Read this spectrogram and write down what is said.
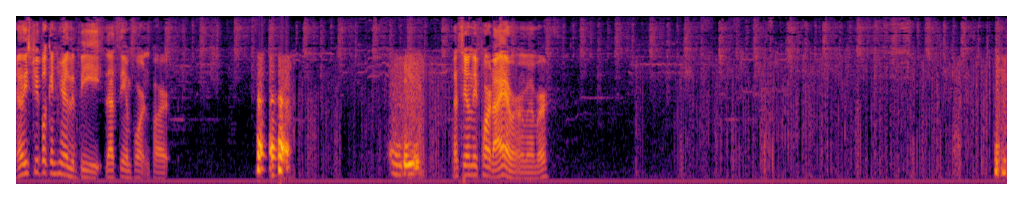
At least people can hear the beat. That's the important part. Indeed. That's the only part I ever remember.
